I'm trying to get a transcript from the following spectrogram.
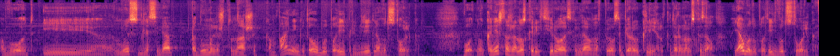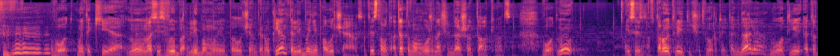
Вот. И мы для себя подумали, что наши компании готовы будут платить приблизительно вот столько. Вот. Но, конечно же, оно скорректировалось, когда у нас появился первый клиент, который нам сказал, я буду платить вот столько. Вот. Мы такие, ну, у нас есть выбор, либо мы получаем первого клиента, либо не получаем. Соответственно, вот от этого мы уже начали дальше отталкиваться. Вот. Ну, естественно, второй, третий, четвертый и так далее. Вот. И это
